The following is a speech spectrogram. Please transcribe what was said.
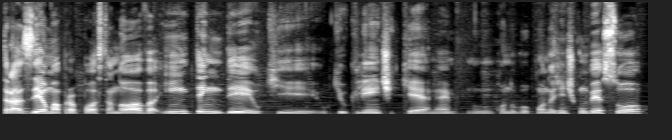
trazer uma proposta nova e entender o que o, que o cliente quer, né? Quando, quando a gente conversou,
